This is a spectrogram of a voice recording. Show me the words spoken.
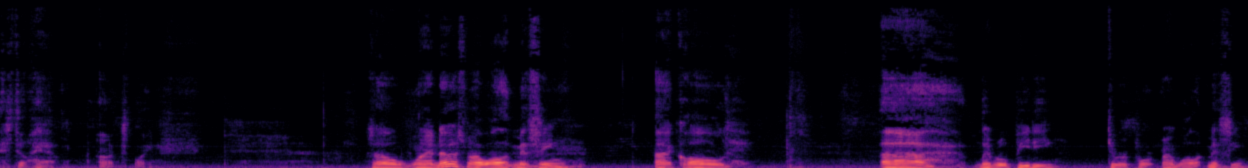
I still have. I'll explain. So when I noticed my wallet missing, I called uh, Liberal PD to report my wallet missing.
